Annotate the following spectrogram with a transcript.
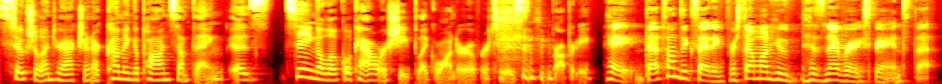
social interaction or coming upon something is seeing a local cow or sheep like wander over to his property. hey, that sounds exciting for someone who has never experienced that.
